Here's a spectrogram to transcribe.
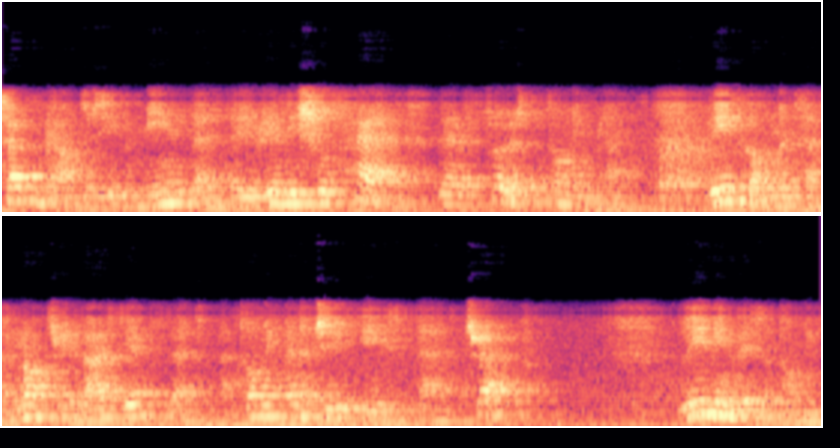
Certain countries even mean that they really should have their first atomic plant. These governments have not realized yet that atomic energy is a trap. Leaving this atomic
